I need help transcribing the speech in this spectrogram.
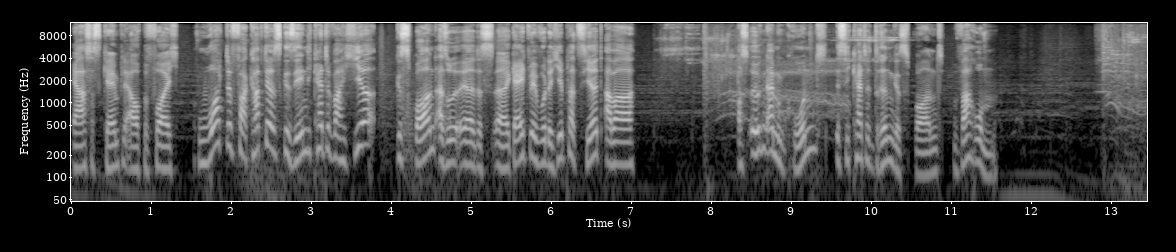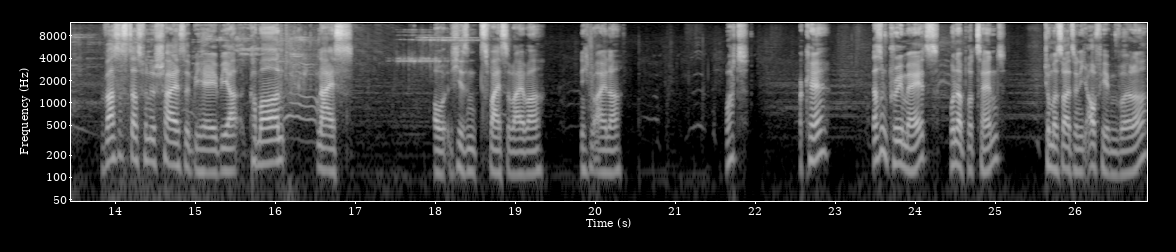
erst das Gameplay auf, bevor ich... What the fuck? Habt ihr das gesehen? Die Kette war hier gespawnt, also äh, das äh, Gateway wurde hier platziert, aber aus irgendeinem Grund ist die Kette drin gespawnt. Warum? Was ist das für eine scheiße Behavior? Come on. Nice. Oh, hier sind zwei Survivor. Nicht nur einer. What? Okay. Das sind Premates. 100%. Tu mal so, als wenn ich aufheben würde.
